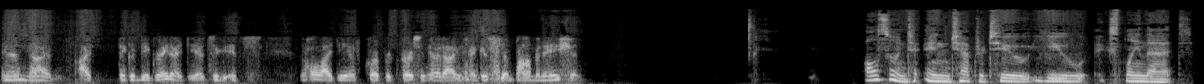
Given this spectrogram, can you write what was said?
and I, I think it would be a great idea. It's, a, it's the whole idea of corporate personhood, I think, is an abomination. Also, in, t- in chapter two, you explain that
